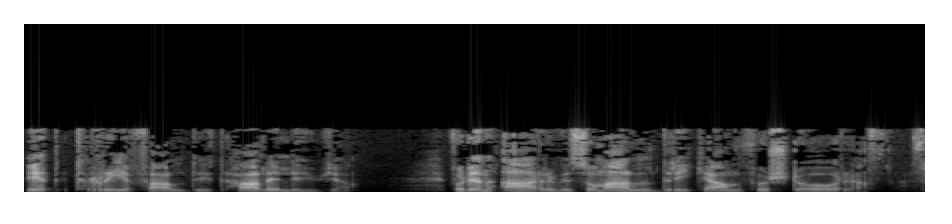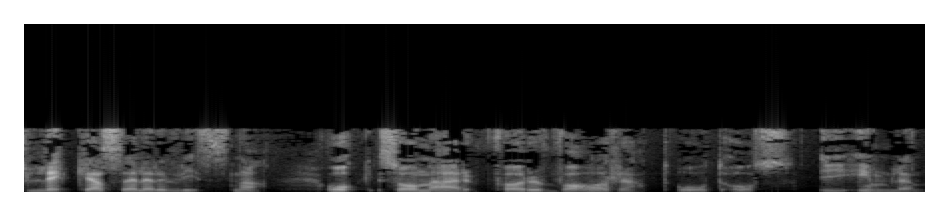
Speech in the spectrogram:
ett trefaldigt halleluja för den arv som aldrig kan förstöras, fläckas eller vissna och som är förvarat åt oss i himlen.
